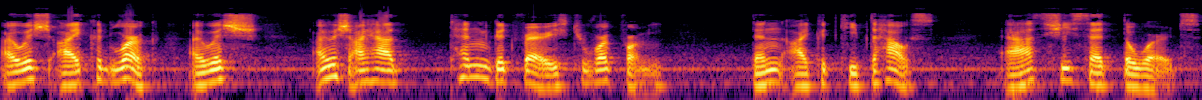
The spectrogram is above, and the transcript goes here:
I wish I could work. I wish, I wish I had ten good fairies to work for me. Then I could keep the house. As she said the words,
